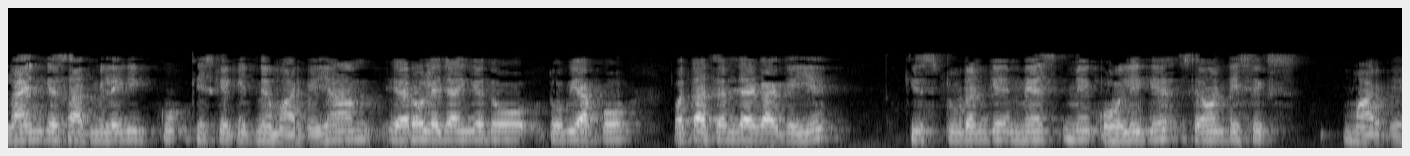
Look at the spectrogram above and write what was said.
लाइन के साथ मिलेगी किसके कितने मार्क है। यहाँ हम एरो ले जाएँगे तो तो भी आपको पता चल जाएगा कि ये किस स्टूडेंट के मैथ्स में कोहली के 76 मार्क है।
